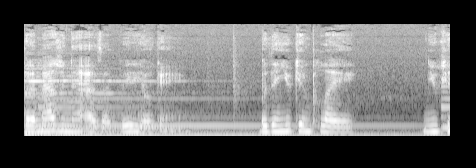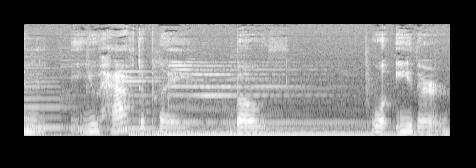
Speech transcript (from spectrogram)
But imagine that as a video game. But then you can play, you can, you have to play both, well, either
